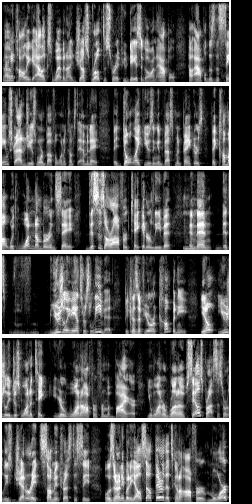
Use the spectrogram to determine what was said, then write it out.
A Right. colleague Alex Webb and I just wrote the story a few days ago on Apple, how Apple does the same strategy as Warren Buffett when it comes to M&A. They don't like using investment bankers. They come out with one number and say, "This is our offer, take it or leave it." Mm-hmm. And then it's usually the answer is leave it because if you're a company, you don't usually just want to take your one offer from a buyer. You want to run a sales process or at least generate some interest to see, well, is there anybody else out there that's going to offer more?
